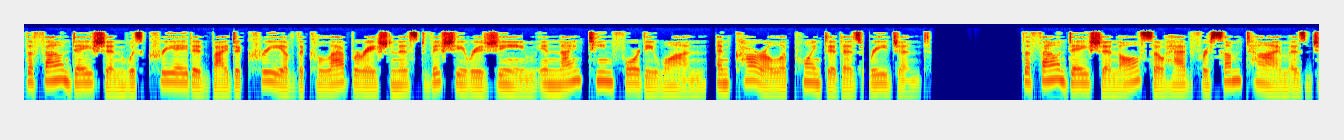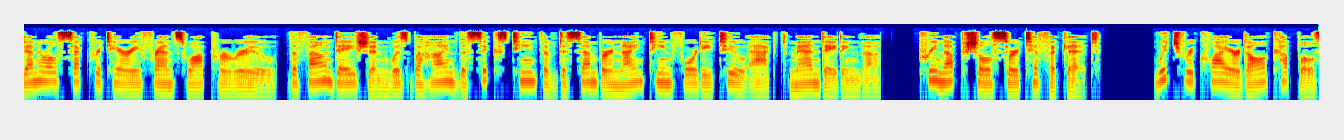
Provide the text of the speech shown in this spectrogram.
The foundation was created by decree of the collaborationist Vichy regime in 1941, and Carrel appointed as regent. The foundation also had for some time as General Secretary François Perroux. The foundation was behind the 16th of December 1942 Act mandating the prenuptial certificate, which required all couples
